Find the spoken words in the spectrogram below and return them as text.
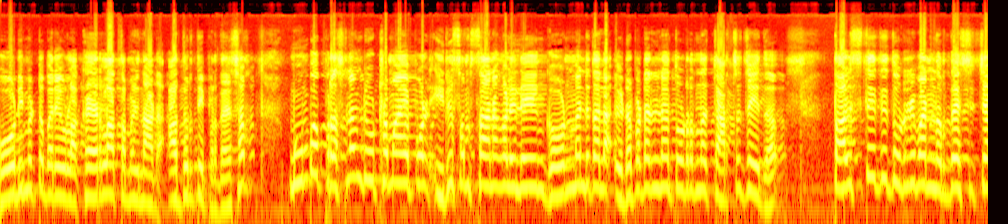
ബോഡിമെട്ട് വരെയുള്ള കേരള തമിഴ്നാട് അതിർത്തി പ്രദേശം. മുമ്പ് പ്രശ്നം രൂക്ഷമായപ്പോൾ ഇരു സംസ്ഥാനങ്ങളിലെയും ഗവൺമെന്റ് തല ഇടപെടലിനെ തുടർന്ന് ചർച്ച ചെയ്ത് തൽസ്ഥിതി തുടരുവാൻ നിർദ്ദേശിച്ച്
